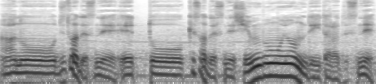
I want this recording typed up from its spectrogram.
あの、実はですね、え、っと、今朝ですね、新聞を読んでいたらですね、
